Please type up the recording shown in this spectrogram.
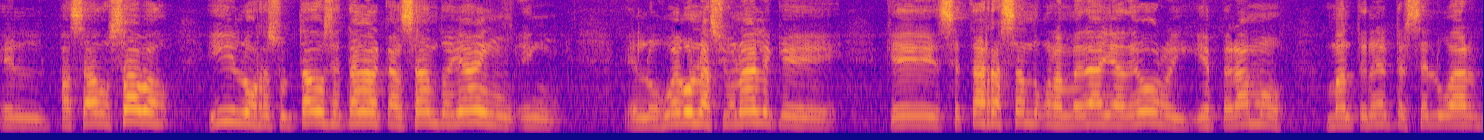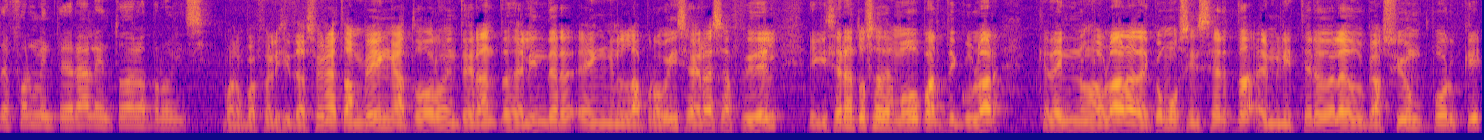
el pasado sábado y los resultados se están alcanzando ya en, los Juegos Nacionales que, se está arrasando con las medallas de oro y, esperamos mantener el tercer lugar de forma integral en toda la provincia. Bueno, pues felicitaciones también a todos los integrantes del INDER en la provincia, gracias Fidel. Y quisiera entonces de modo particular que Denis nos hablara de cómo se inserta el Ministerio de la Educación, porque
